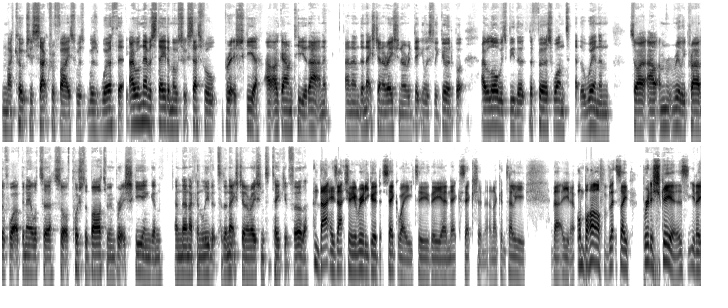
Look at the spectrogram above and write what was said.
my coach's sacrifice was was worth it. I will never stay the most successful British skier. I'll, I'll guarantee you that. And it, and um, the next generation are ridiculously good, but I will always be the the first one to get the win. And so I, I'm really proud of what I've been able to sort of push the bar to in British skiing, and and then I can leave it to the next generation to take it further. And that is actually a really good segue to the uh, next section. And I can tell you that you know on behalf of let's say british skiers you know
